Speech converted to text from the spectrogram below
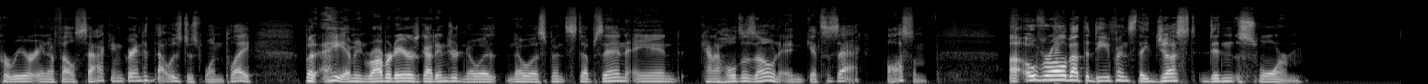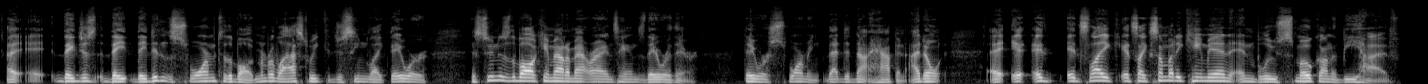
career NFL sack. And granted, that was just one play, but hey, I mean, Robert Ayers got injured. Noah Noah Spence steps in and kind of holds his own and gets a sack. Awesome. Uh, overall, about the defense, they just didn't swarm. Uh, they just they they didn't swarm to the ball. Remember last week? It just seemed like they were as soon as the ball came out of Matt Ryan's hands, they were there. They were swarming. That did not happen. I don't. It, it it's like it's like somebody came in and blew smoke on a beehive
